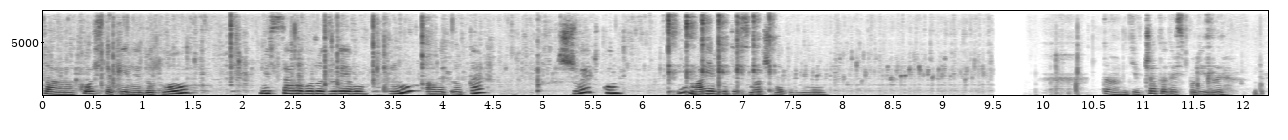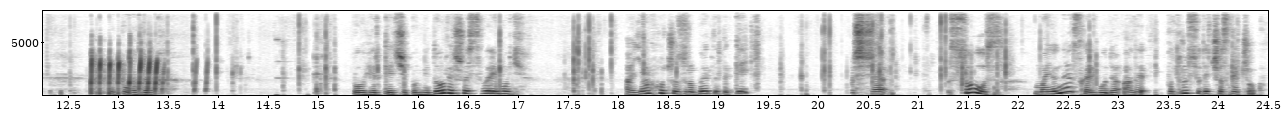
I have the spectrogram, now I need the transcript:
Так, ось такий недоплов місцевого розливу. Ну, але проте швидко і має бути смачно, я думаю. Так, дівчата десь полізли у погреб. По огірки чи помідори щось виймуть. А я хочу зробити такий ще соус, майонез хай буде, але потру сюди чесничок.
